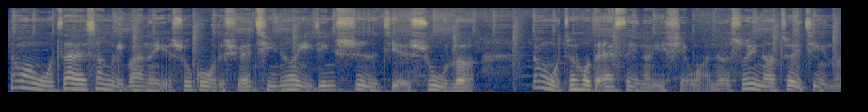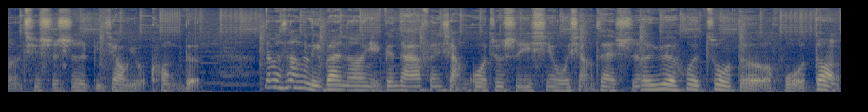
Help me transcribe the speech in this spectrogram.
那么我在上个礼拜呢也说过，我的学期呢已经是结束了。那么我最后的 essay 呢也写完了，所以呢最近呢其实是比较有空的。那么上个礼拜呢也跟大家分享过，就是一些我想在十二月会做的活动。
